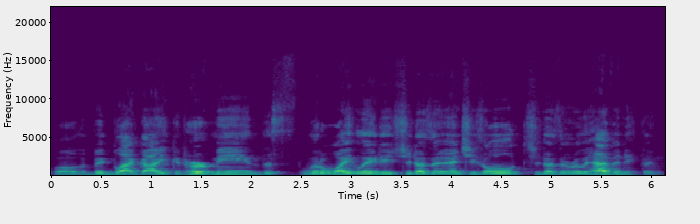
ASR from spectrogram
well, the big black guy, he could hurt me. This little white lady, she doesn't, and she's old, she doesn't really have anything.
